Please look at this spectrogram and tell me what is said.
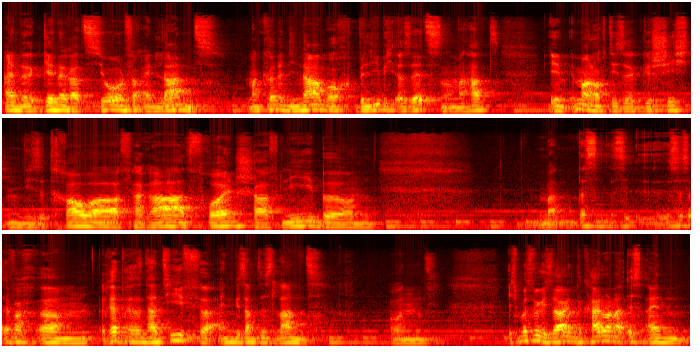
eine Generation, für ein Land. Man könnte die Namen auch beliebig ersetzen und man hat eben immer noch diese Geschichten, diese Trauer, Verrat, Freundschaft, Liebe und man, das, das, das ist einfach ähm, repräsentativ für ein gesamtes Land. Und ich muss wirklich sagen, The Kite Runner ist ein,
